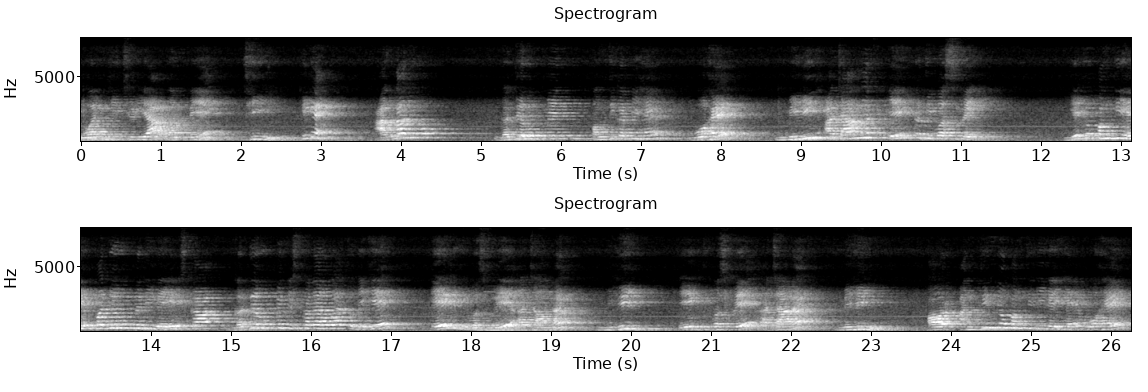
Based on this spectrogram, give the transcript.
वन की चिड़िया वन में थी। ठीक है? अगला जो गद्य रूप में पंक्ति करनी है, वो है, मिली अचानक एक दिवस में। ये जो पंक्ति है, पद्य रूप में दी गई है, इसका गद्य रूप में किस प्रकार होगा तो देखिए, एक दिवस वे अचानक मिली। एक दिवस वे अचानक मिली। और अंतिम जो पंक्ति दी गई है, वो है,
